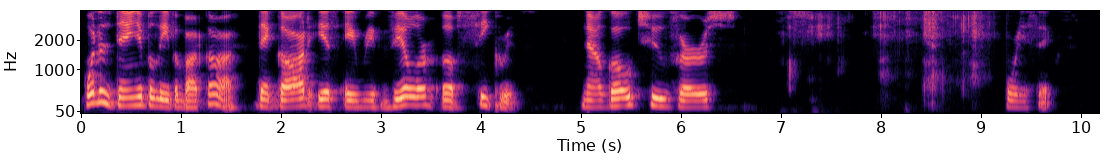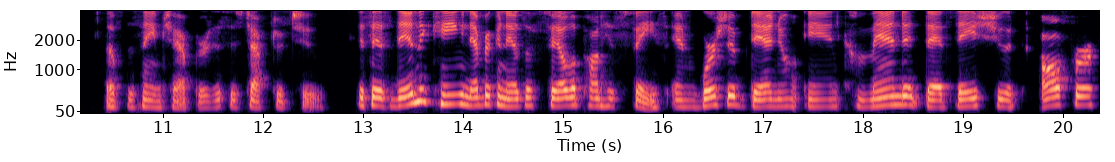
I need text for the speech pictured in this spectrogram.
What does Daniel believe about God? That God is a revealer of secrets. Now go to verse 46 of the same chapter. This is chapter 2. It says, Then the king Nebuchadnezzar fell upon his face and worshipped Daniel and commanded that they should offer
